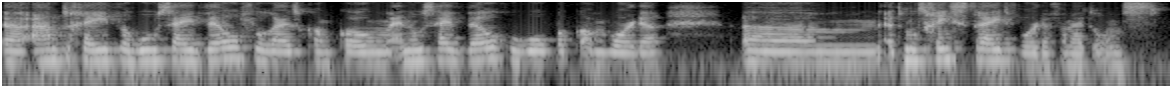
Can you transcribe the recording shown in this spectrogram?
aan te geven hoe zij wel vooruit kan komen en hoe zij wel geholpen kan worden. Um, het moet geen strijd worden vanuit ons.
